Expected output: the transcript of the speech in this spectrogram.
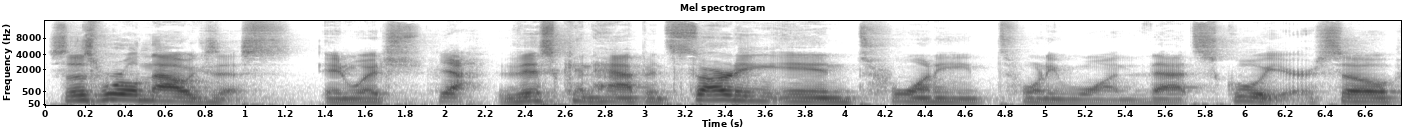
So this world now exists in which Yeah. this can happen starting in 2021, that school year. So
